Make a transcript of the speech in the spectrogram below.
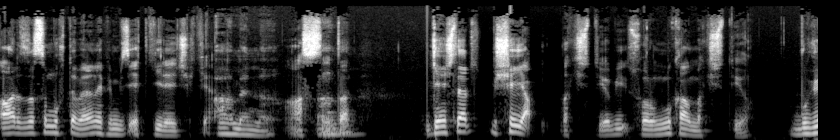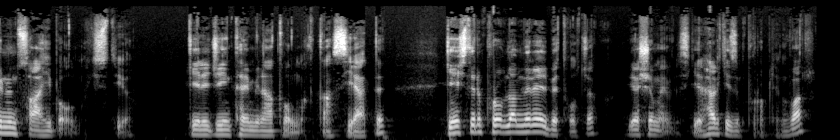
arızası muhtemelen hepimizi etkileyecek yani Amenna. aslında. Gençler bir şey yapmak istiyor, bir sorumluluk almak istiyor. Bugünün sahibi olmak istiyor. Geleceğin teminatı olmaktan ziyade. Gençlerin problemleri elbet olacak. Yaşam evresi. Herkesin problemi var.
